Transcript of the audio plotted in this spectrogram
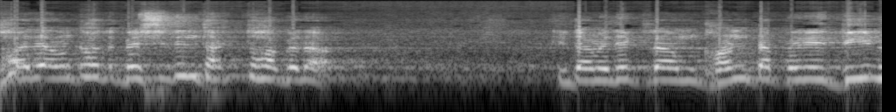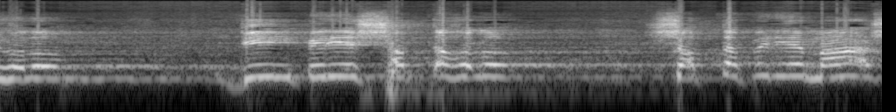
ঘরে আমাকে হয়তো বেশি দিন থাকতে হবে না। কিন্তু আমি দেখলাম, ঘণ্টা পেরিয়ে দিন হলো, দিন পেরিয়ে সপ্তাহ হলো, সপ্তাহ পেরিয়ে মাস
